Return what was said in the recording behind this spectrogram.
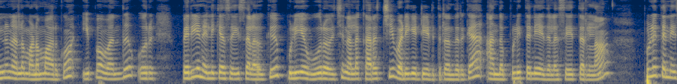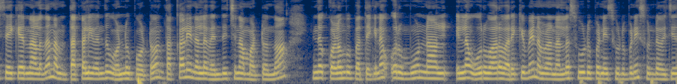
இன்னும் நல்ல மனமாக இருக்கும். இப்போ வந்து ஒரு பெரிய நெல்லிக்காய் சைஸ் அளவுக்கு புளியை ஊற வச்சு நல்லா கரைச்சி வடிகட்டி எடுத்துகிட்டு வந்திருக்கேன். அந்த புளி தண்ணியை இதில் சேர்த்துடலாம். புளி தண்ணி சேர்க்கறதுனால தான் நம்ம தக்காளி வந்து ஒன்று போட்டோம். தக்காளி நல்லா வெந்துச்சுன்னா மட்டும்தான் இந்த குழம்பு பார்த்திங்கன்னா ஒரு மூணு நாள் இல்லை ஒரு வாரம் வரைக்குமே நம்ம நல்லா சூடு பண்ணி சூடு பண்ணி சுண்டை வச்சு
